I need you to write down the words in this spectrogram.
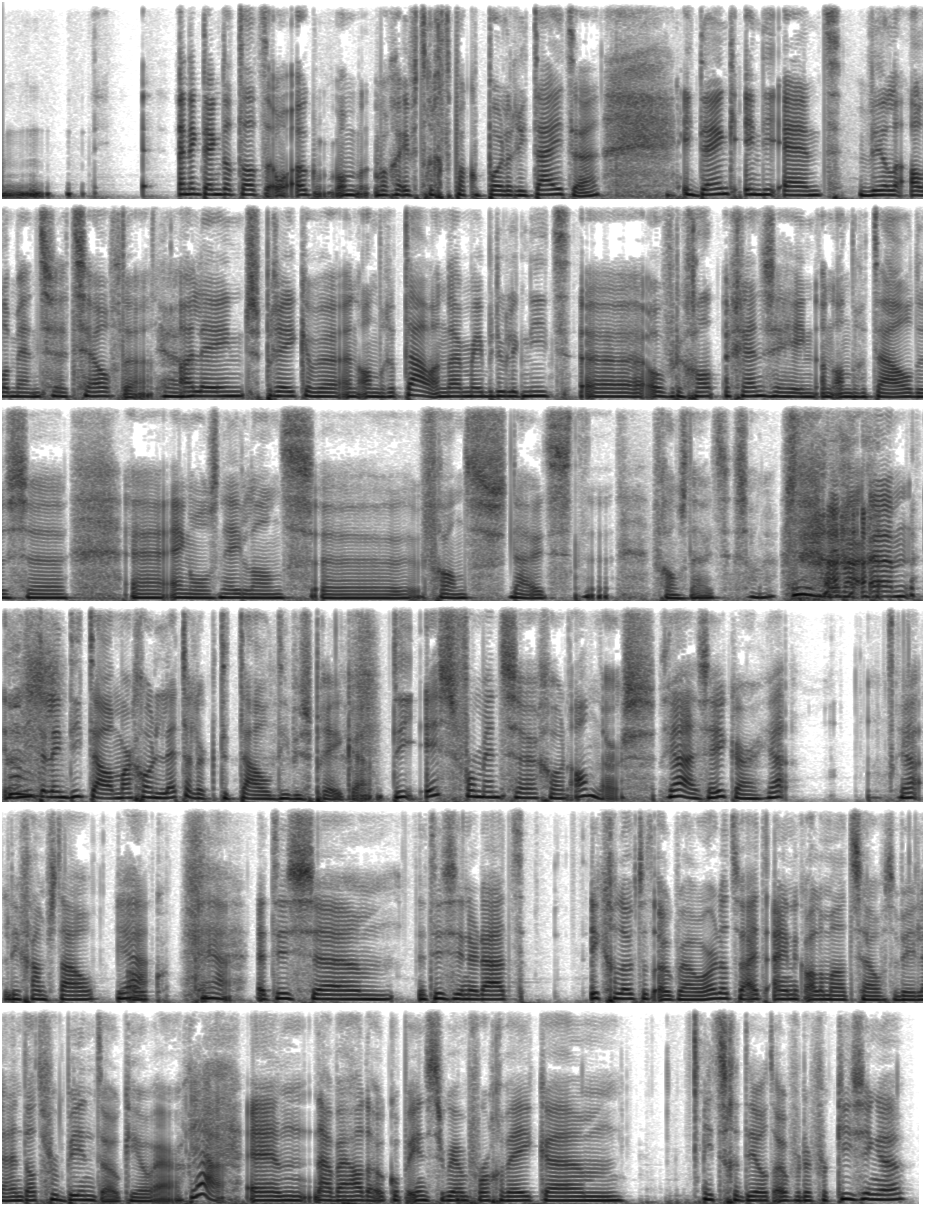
en ik denk dat dat ook, om nog even terug te pakken op polariteiten. Ik denk in die end willen alle mensen hetzelfde. Ja. Alleen spreken we een andere taal. En daarmee bedoel ik niet eh, over de grenzen heen een andere taal. Dus eh, eh, Engels, Nederlands, Frans, Duits. Frans-Duits, zangen. Nee, maar ehm, niet alleen die taal, maar gewoon letterlijk de taal die we spreken. Die is voor mensen gewoon anders. ja, zeker. Ja. Ja, lichaamstaal Ja. ook. Ja. Het is, ehm, het is inderdaad, ik geloof dat ook wel hoor, dat we uiteindelijk allemaal hetzelfde willen. En dat verbindt ook heel erg. Ja, En nou, wij hadden ook op Instagram vorige week ehm, iets gedeeld over de verkiezingen.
